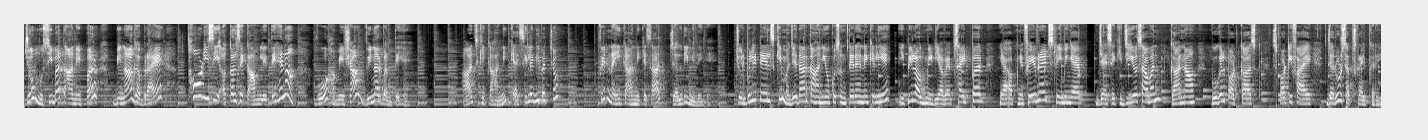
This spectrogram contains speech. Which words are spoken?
जो मुसीबत आने पर बिना घबराए थोड़ी सी अकल से काम लेते हैं ना, वो हमेशा विनर बनते हैं। आज की कहानी कैसी लगी बच्चों? फिर नई कहानी के साथ जल्दी मिलेंगे। चुलबुली टेल्स की मज़ेदार कहानियों को सुनते रहने के लिए ईपीलॉग मीडिया वेबसाइट पर या अपने फेवरेट स्ट्रीमिंग ऐप, जैसे कि Jio Saavn, Gaana, Google podcast, Spotify, ज़रूर सब्सक्राइब करें,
